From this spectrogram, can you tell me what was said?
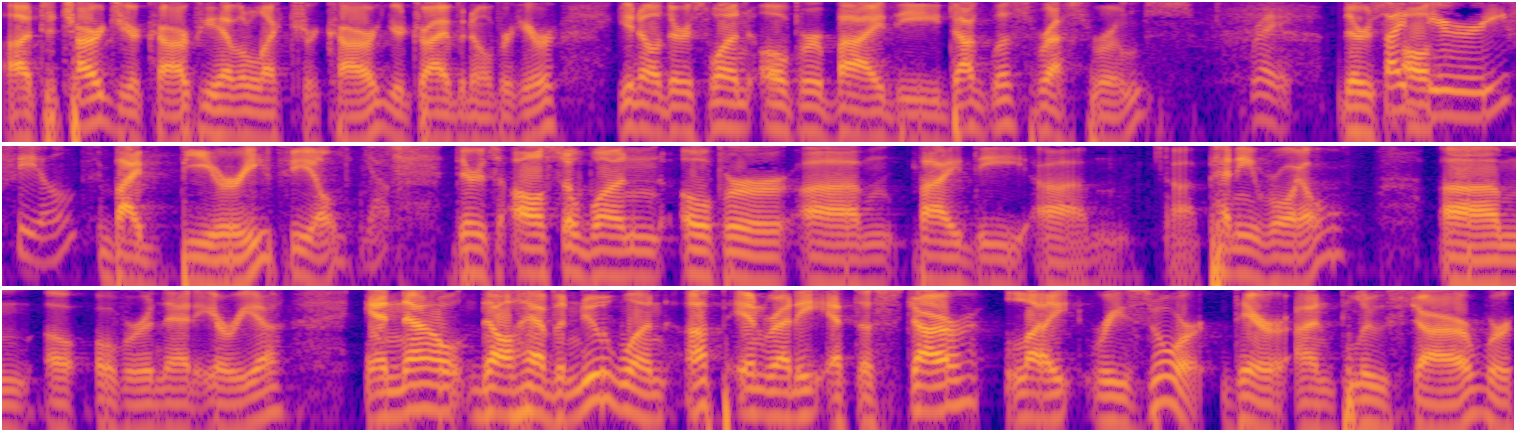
uh, to charge your car if you have an electric car. You're driving over here. You know, there's one over by the Douglas restrooms. Right. There's By also- Beery Field. by Beery Field. Yep. There's also one over um, by the um, uh, Penny Royal. Um, over in that area, and now they'll have a new one up and ready at the Starlight Resort there on Blue Star, where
